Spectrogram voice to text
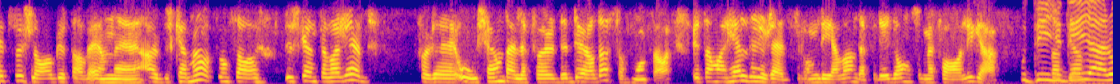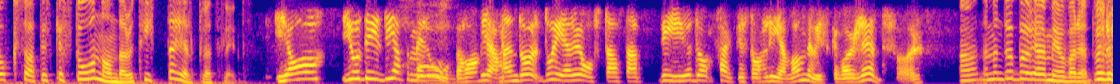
ett förslag av en eh, arbetskamrat som sa, du ska inte vara rädd för det okända eller för det döda som hon sa, utan var hellre rädd för de levande, för det är de som är farliga. Och det är ju det jag är också, att det ska stå någon där och titta helt plötsligt. Ja, jo det är det som är det obehagliga, men då, då är det ju oftast att det är ju de, faktiskt de levande vi ska vara rädd för. Ja, nej, men då börjar jag med att vara rädd för då.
